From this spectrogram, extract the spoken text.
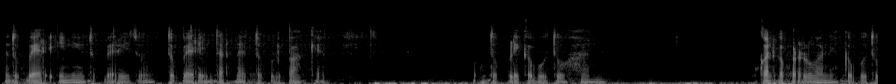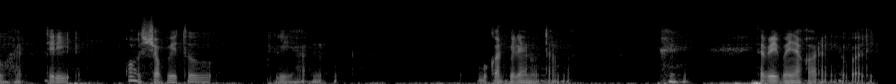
untuk bayar ini untuk bayar itu untuk bayar internet untuk beli paket untuk beli kebutuhan. Bukan keperluan ya kebutuhan. Jadi all shop itu pilihan bukan pilihan utama. Tapi banyak orang yang kebalik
